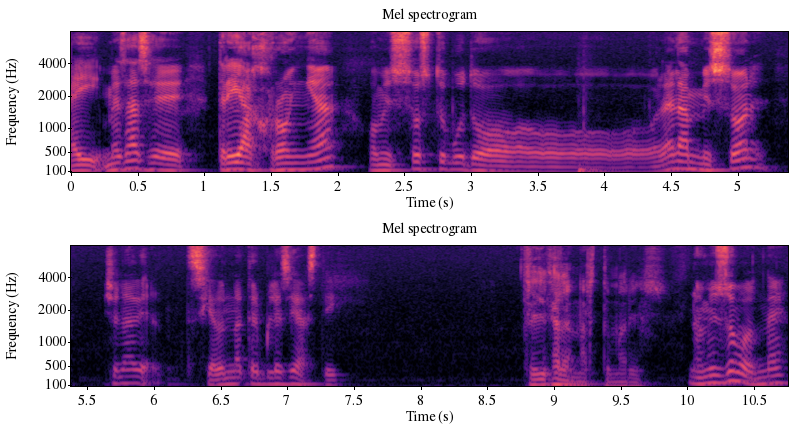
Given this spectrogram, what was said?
Δηλαδή μέσα σε τρία χρόνια ο μισός του που το ένα μισό είχε να, σχεδόν να τριπλασιαστεί. Και ήθελε να έρθει ο Μάριος. Νομίζω πως ναι,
